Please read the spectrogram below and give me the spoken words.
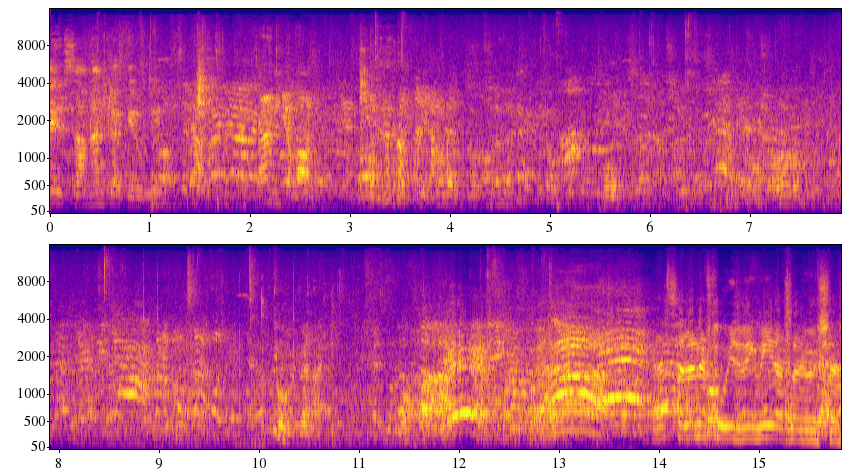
Nyugodtan ráérsz ám, nem kell kirúgni. Nem van. Persze le ne még véletlenül se.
